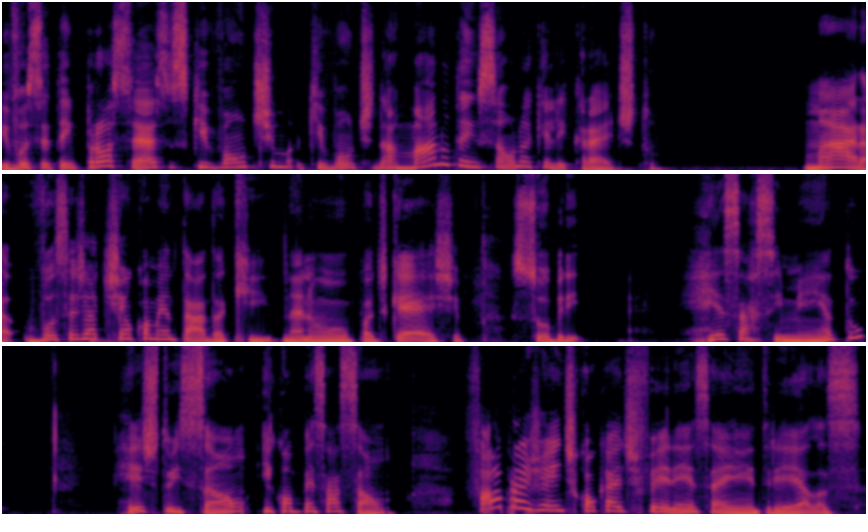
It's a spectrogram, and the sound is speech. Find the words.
e você tem processos que vão te, que vão te dar manutenção naquele crédito. Mara, você já tinha comentado aqui, né, no podcast sobre ressarcimento restituição e compensação. Fala pra gente qual é a diferença entre elas.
